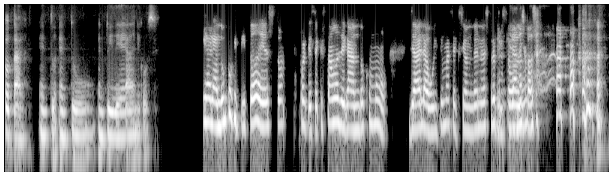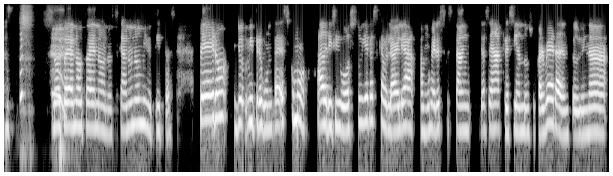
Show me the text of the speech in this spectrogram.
total en tu, en tu, en tu idea de negocio. Y hablando un poquitito de esto, porque sé que estamos llegando como ya la última sección de nuestro episodio. Ya nos pasa. no, todavía no, todavía no, nos quedan unos minutitos. Pero yo, mi pregunta es como, Adri, si vos tuvieras que hablarle a, a mujeres que están ya sea creciendo en su carrera dentro de una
